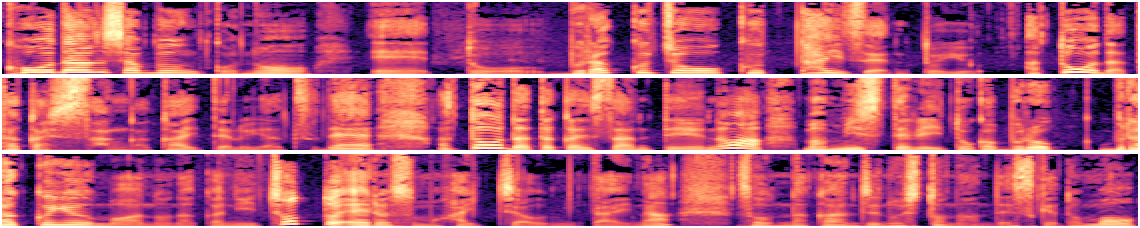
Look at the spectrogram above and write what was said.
講談社文庫の、えっ、と、ブラックジョーク大全という後田隆さんが書いてるやつで、後田隆さんっていうのは、まあ、ミステリーとかブロブラックユーモアの中にちょっとエルスも入っちゃうみたいな、そんな感じの人なんですけども、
